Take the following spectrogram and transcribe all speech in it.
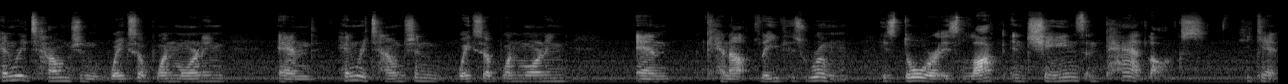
Henry Townshend wakes up one morning and Henry Townshend wakes up one morning and cannot leave his room. His door is locked in chains and padlocks. He can't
